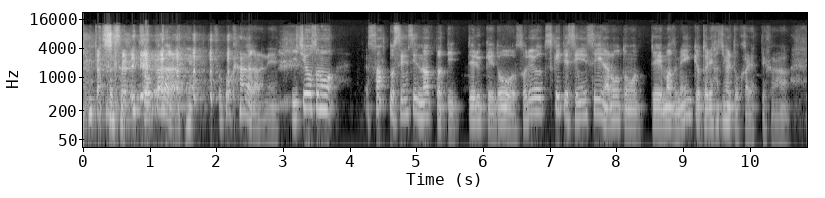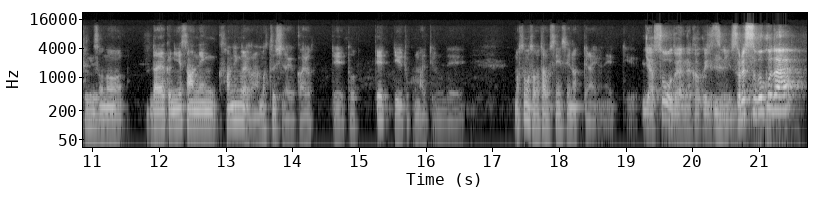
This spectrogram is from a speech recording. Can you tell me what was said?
確かに 確かに。そこからだからね。そこからだからね。一応その、さっと先生になったって言ってるけど、それをつけて先生になろうと思って、まず免許取り始めるとこからやってるから、うん。その、大学に3年、3年ぐらいかな、まあ、通信だけ通って、取ってっていうところも入ってるので、まあ、そもそも多分先生になってないよねっていう。いやそうだよね確実に、うん。それすごくない？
